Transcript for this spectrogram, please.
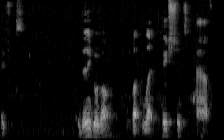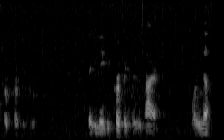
Patience. And then he goes on, but let patience have her perfect work, that you may be perfect and entire, wanting nothing.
